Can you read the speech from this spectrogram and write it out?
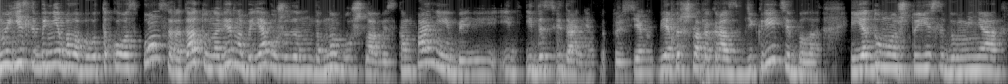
ну, если бы не было бы вот такого спонсора, да, то, наверное, бы я бы уже давно, давно бы ушла бы из компании бы и, и, и до свидания. То есть я, я пришла как раз в декрете была, и я думаю, что если бы меня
